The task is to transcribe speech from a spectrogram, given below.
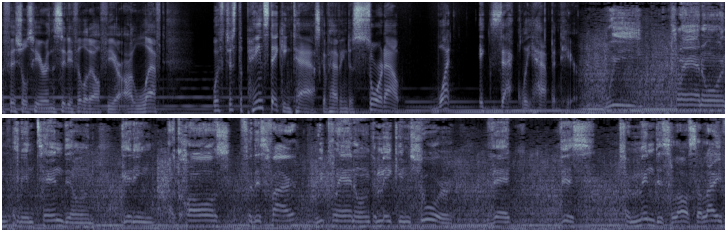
officials here in the city of Philadelphia are left with just the painstaking task of having to sort out what exactly happened here. We plan on and intend on getting a cause for this fire. We plan on making sure that this tremendous loss of life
